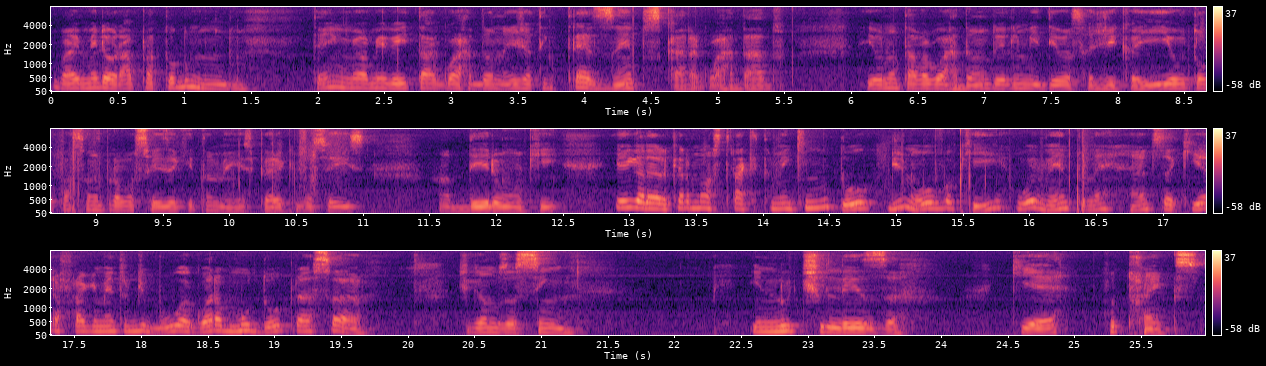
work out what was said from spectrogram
vai melhorar pra todo mundo. Tem o meu amigo aí tá guardando aí, já tem 300, cara, guardado. Eu não tava guardando, ele me deu essa dica aí e eu tô passando pra vocês aqui também. Espero que vocês aderam aqui. E aí galera, quero mostrar aqui também que mudou de novo aqui o evento, né? Antes aqui era fragmento de Buu, agora mudou para essa, digamos assim, inutileza que é o Trunks.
